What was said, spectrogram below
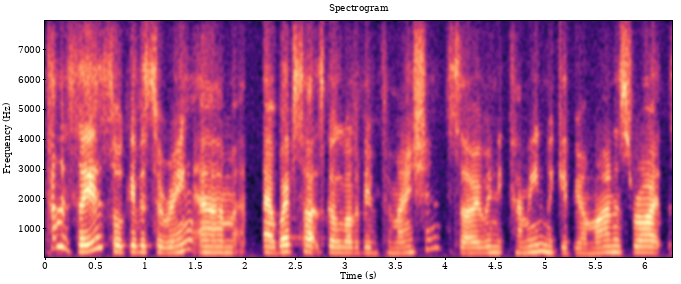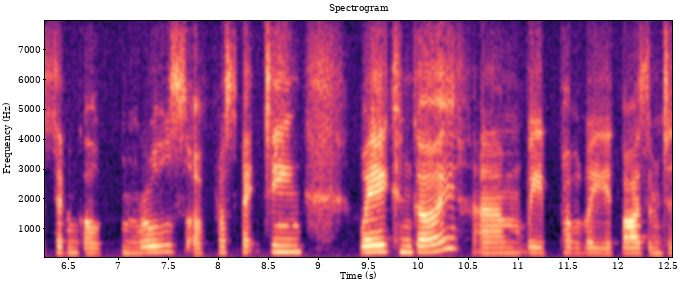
Come and see us or give us a ring. Um, our website's got a lot of information. So when you come in, we give you a minus right, the seven golden rules of prospecting, where you can go. Um, we probably advise them to,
